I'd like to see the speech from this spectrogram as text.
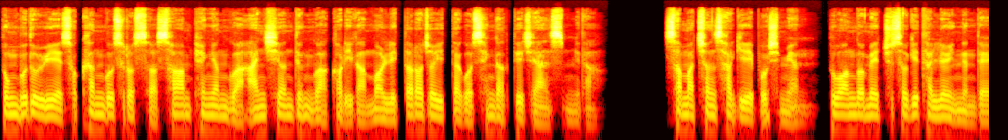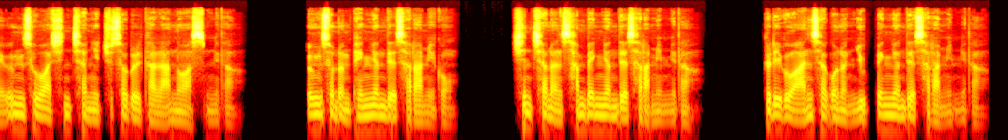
동부도 위에 속한 곳으로서 서안평연과 안시연 등과 거리가 멀리 떨어져 있다고 생각되지 않습니다. 사마천 사기에 보시면 도왕검의 주석이 달려 있는데 응소와 신찬이 주석을 달아 놓았습니다. 응소는 100년대 사람이고 신찬은 300년대 사람입니다. 그리고 안사고는 600년대 사람입니다.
